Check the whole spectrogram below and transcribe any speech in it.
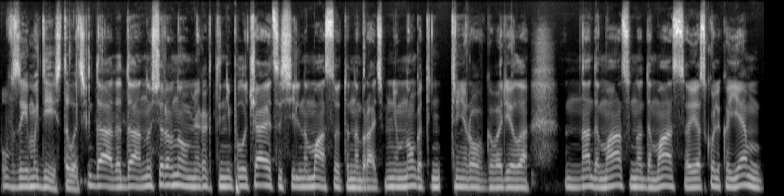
взаимодействовать. Да, да, да, но все равно у меня как-то не получается сильно массу это набрать. Мне много тренеров говорило, надо массу, надо массу. Я сколько ем,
